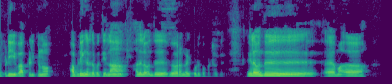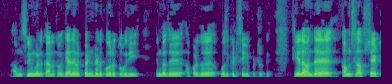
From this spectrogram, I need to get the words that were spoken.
எப்படி வாக்களிக்கணும் அப்படிங்கிறத பற்றிலாம் அதில் வந்து விவரங்கள் கொடுக்கப்பட்டிருக்கு. இதில் வந்து முஸ்லீம்களுக்கான தொகுதி அதே மாதிரி பெண்களுக்கு ஒரு தொகுதி என்பது அப்பொழுது ஒதுக்கீடு செய்யப்பட்டிருக்கு. இதில் வந்து கவுன்சில் ஆஃப் ஸ்டேட்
